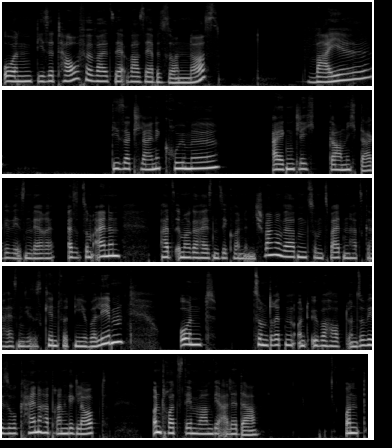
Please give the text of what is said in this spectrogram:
Und diese Taufe war sehr, war sehr besonders, weil dieser kleine Krümel eigentlich gar nicht da gewesen wäre. Also zum einen hat es immer geheißen, sie konnte nicht schwanger werden. Zum zweiten hat es geheißen, dieses Kind wird nie überleben. Und zum dritten und überhaupt und sowieso, keiner hat dran geglaubt. Und trotzdem waren wir alle da. Und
